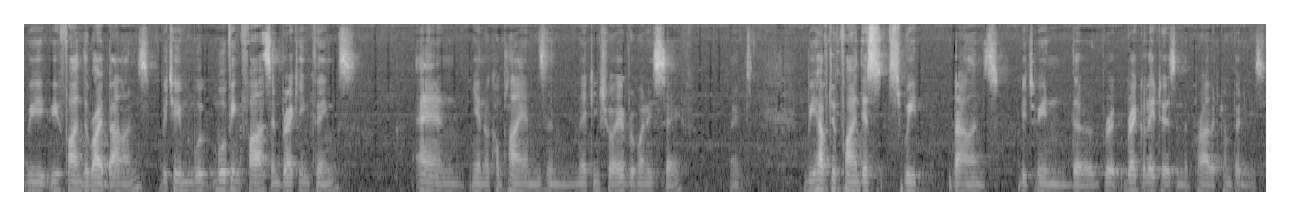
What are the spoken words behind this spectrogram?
we, we find the right balance between mo- moving fast and breaking things, and you know compliance and making sure everyone is safe, right? We have to find this sweet balance between the re- regulators and the private companies,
